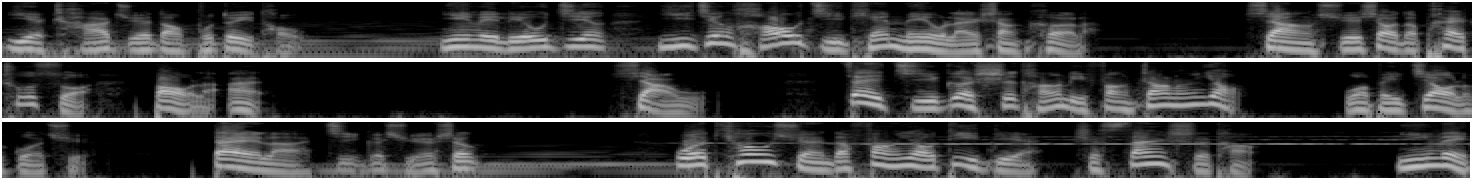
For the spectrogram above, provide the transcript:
也察觉到不对头，因为刘晶已经好几天没有来上课了，向学校的派出所报了案。下午，在几个食堂里放蟑螂药，我被叫了过去，带了几个学生。我挑选的放药地点是三食堂，因为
